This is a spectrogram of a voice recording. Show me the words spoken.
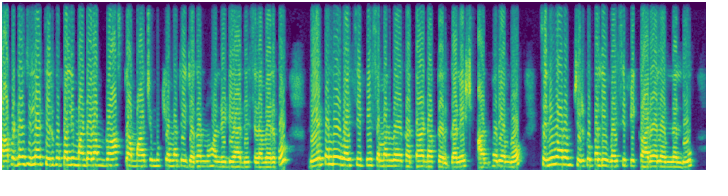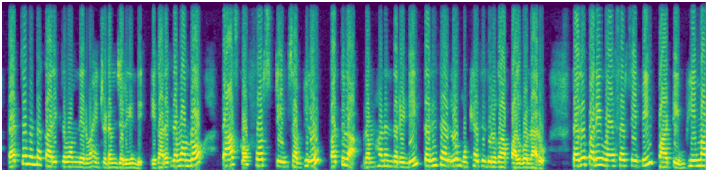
బాపట్ల జిల్లా తిరుగుపల్లి మండలం రాష్ట్ర మాజీ ముఖ్యమంత్రి జగన్మోహన్ రెడ్డి ఆదేశాల మేరకు రేపల్లి వైసీపీ సమన్వయకర్త డాక్టర్ గణేష్ ఆధ్వర్యంలో శనివారం చెరుకుపల్లి వైసీపీ కార్యాలయం నందు రచ్చబండ కార్యక్రమం నిర్వహించడం జరిగింది. ఈ కార్యక్రమంలో టాస్క్ ఫోర్స్ టీం సభ్యులు పత్తుల బ్రహ్మానందరెడ్డి తదితరులు ముఖ్య అతిథులుగా పాల్గొన్నారు. తదుపరి వైఎస్ఆర్సీపీ పార్టీ భీమా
